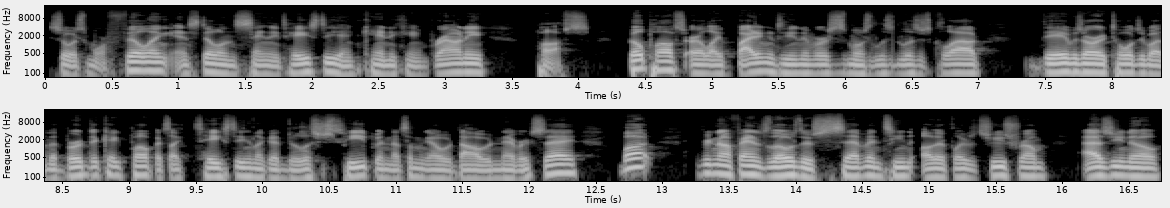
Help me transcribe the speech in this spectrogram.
so it's more filling and still insanely tasty. And candy cane brownie puffs. Built puffs are like biting into the universe's most delicious, delicious cloud. Dave has already told you about the birthday cake puff. It's like tasting like a delicious peep, and that's something I would, I would never say. But if you're not fans of those, there's 17 other flavors to choose from. As you know,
